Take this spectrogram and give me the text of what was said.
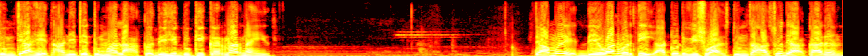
तुमचे आहेत आणि ते तुम्हाला कधीही दुखी करणार नाहीत. त्यामुळे देवांवरती अटूट विश्वास तुमचा असू द्या कारण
